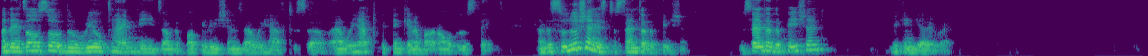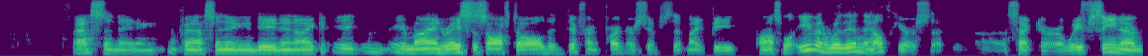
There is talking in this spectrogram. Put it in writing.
but there's also the real-time needs of the populations that we have to serve. And we have to be thinking about all those things. And the solution is to center the patient. Center the patient, we can get it right. Fascinating, fascinating indeed. And I, it, your mind races off to all the different partnerships that might be possible, even within the healthcare se uh, sector. We've seen a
